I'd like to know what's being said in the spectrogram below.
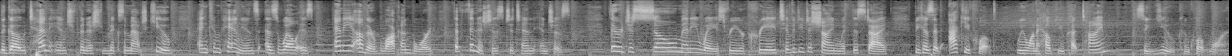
the Go 10 inch finished mix and match Qube, and companions as well as any other block on board that finishes to 10 inches. There are just so many ways for your creativity to shine with this die because at AccuQuilt, we want to help you cut time so you can quilt more.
